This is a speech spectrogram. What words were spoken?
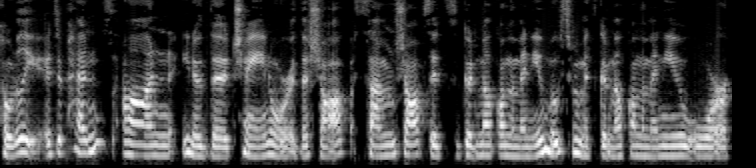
Totally. It depends on, you know, the chain or the shop. Some shops it's Goodmylk on the menu. Most of them it's Goodmylk on the menu or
